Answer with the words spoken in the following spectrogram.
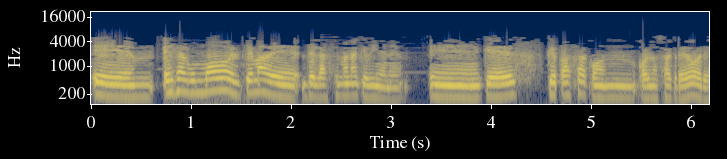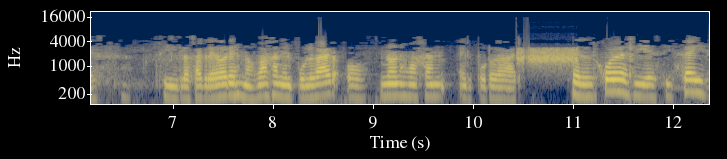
eh, es de algún modo el tema de, de la semana que viene, eh, que es qué pasa con, con los acreedores, si los acreedores nos bajan el pulgar o no nos bajan el pulgar. El jueves 16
